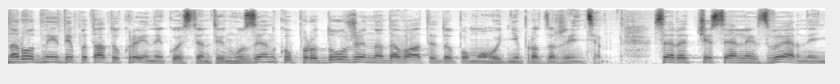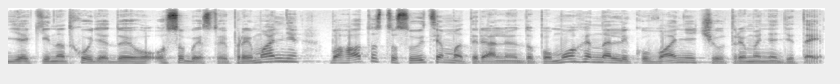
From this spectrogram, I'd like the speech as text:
Народний депутат України Костянтин Гузенко продовжує надавати допомогу дніпродзержинцям. Серед чисельних звернень, які надходять до його особистої приймальні, багато стосуються матеріальної допомоги на лікування чи утримання дітей.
